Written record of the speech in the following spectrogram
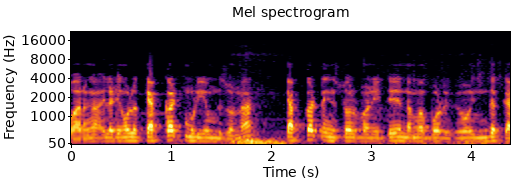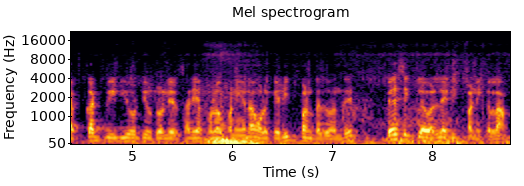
பாருங்கள் இல்லாட்டி உங்களுக்கு கெப்கட் முடியும்னு சொன்னால் CapCut இன்ஸ்டால் பண்ணிவிட்டு நம்ம போட்டுருக்கோம் இந்த கெப்கட் வீடியோ டியூட்டோரியல் சரியாக ஃபாலோ பண்ணிங்கன்னா உங்களுக்கு எடிட் பண்ணுறது வந்து பேசிக் லெவலில் எடிட் பண்ணிக்கலாம்.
